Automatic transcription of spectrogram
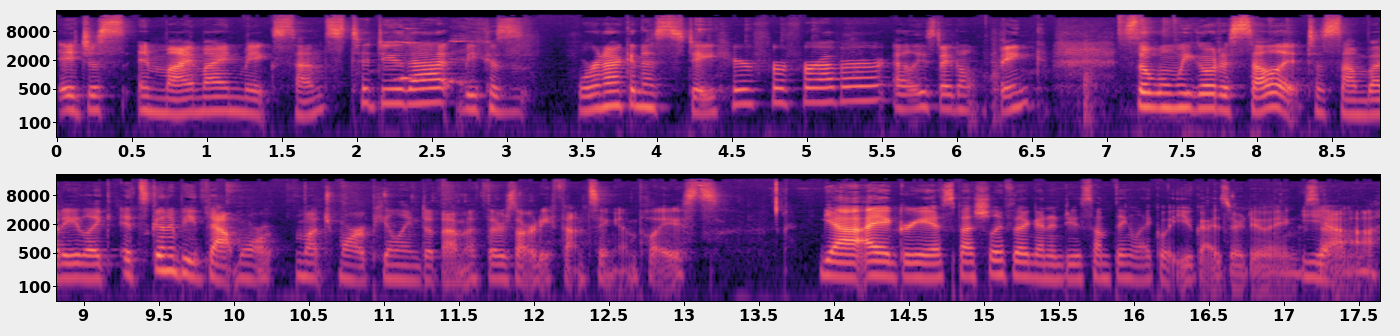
it just in my mind makes sense to do that because we're not going to stay here for forever at least i don't think so when we go to sell it to somebody like it's going to be that more much more appealing to them if there's already fencing in place Yeah, I agree, especially if they're gonna do something like what you guys are doing. So, yeah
